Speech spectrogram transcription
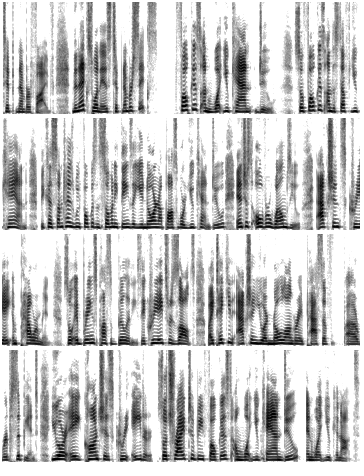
tip number five. The next one is tip number six focus on what you can do. So focus on the stuff you can because sometimes we focus on so many things that you know are not possible or you can't do and it just overwhelms you. Actions create empowerment. So it brings possibilities. It creates results. By taking action, you are no longer a passive uh, recipient. You are a conscious creator. So try to be focused on what you can do and what you cannot.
